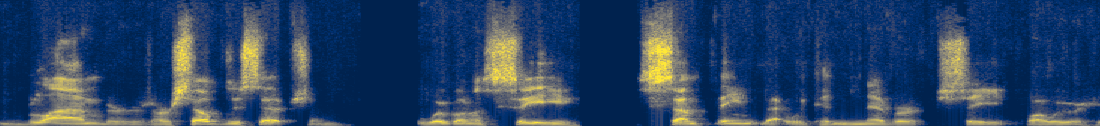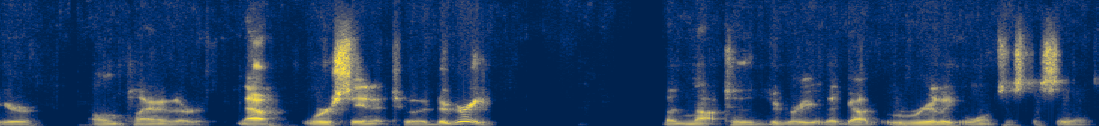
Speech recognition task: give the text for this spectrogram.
blinders or self deception, we're going to see something that we could never see while we were here on planet Earth. Now, we're seeing it to a degree, but not to the degree that God really wants us to see it.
